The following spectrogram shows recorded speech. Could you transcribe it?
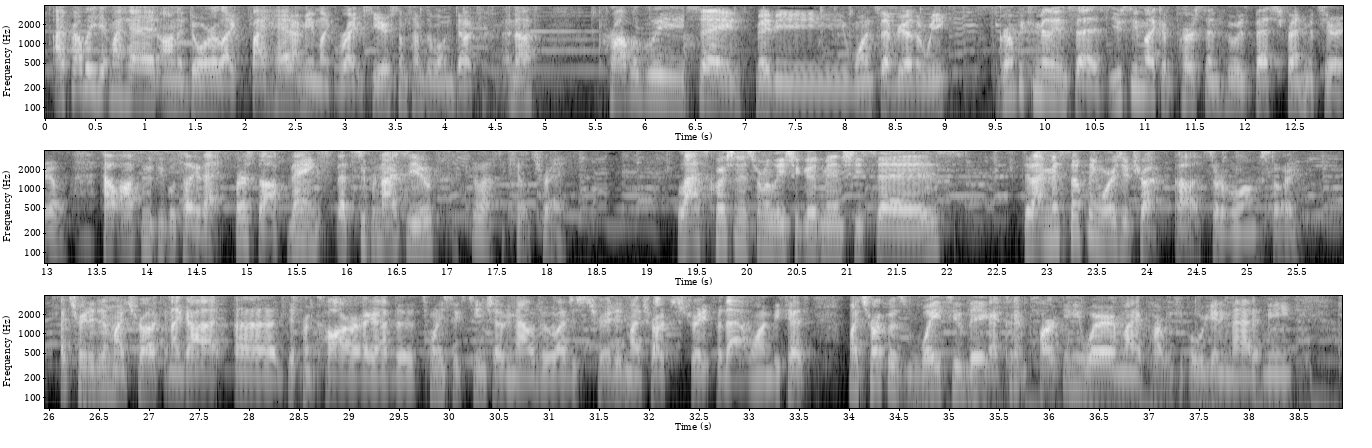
I probably hit my head on a door, like by head, I mean like right here. Sometimes I won't duck enough. Probably say maybe once every other week. Grumpy Chameleon says, You seem like a person who is best friend material. How often do people tell you that? First off, thanks. That's super nice of you. You'll have to kill Trey. Last question is from Alicia Goodman. She says, Did I miss something? Where's your truck? Uh, it's sort of a long story. I traded in my truck and I got a different car. I have the 2016 Chevy Malibu. I just traded my truck straight for that one because my truck was way too big. I couldn't park anywhere. My apartment people were getting mad at me.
